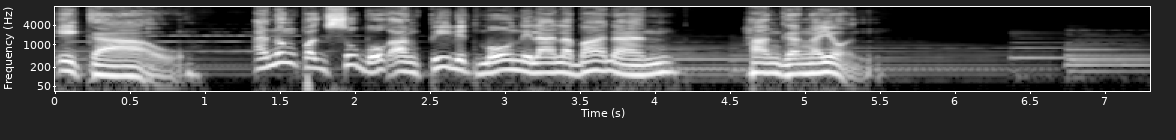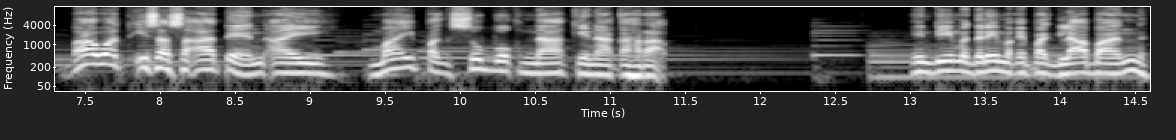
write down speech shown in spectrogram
Ikaw, anong pagsubok ang pilit mong nilalabanan hanggang ngayon? Bawat isa sa atin ay may pagsubok na kinakaharap. Hindi madaling makipaglaban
